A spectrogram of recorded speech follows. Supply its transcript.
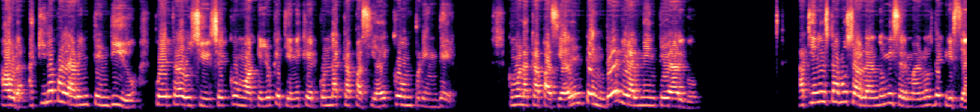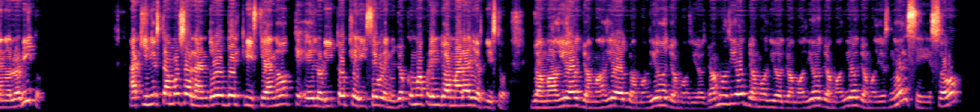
Ahora, aquí la palabra entendido puede traducirse como aquello que tiene que ver con la capacidad de comprender, como la capacidad de entender realmente algo. Aquí no estamos hablando, mis hermanos, de Cristiano Lorito. Aquí no estamos hablando del cristiano, que, el lorito que dice, bueno, yo cómo aprendo a amar a Dios, listo. Yo amo a Dios, yo amo a Dios, yo amo a Dios, yo amo a Dios, yo amo a Dios, yo amo a Dios, yo amo a Dios, yo amo a Dios, yo amo a Dios. No es eso.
